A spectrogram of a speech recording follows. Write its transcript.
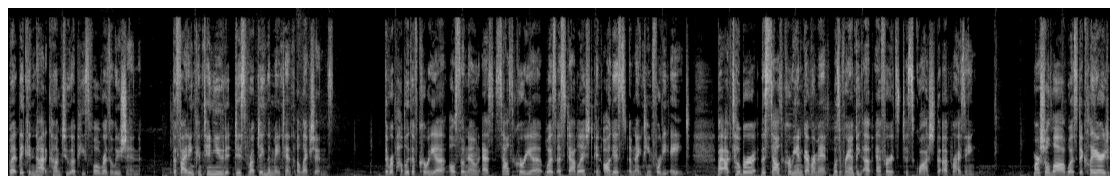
but they could not come to a peaceful resolution. The fighting continued, disrupting the May 10th elections. The Republic of Korea, also known as South Korea, was established in August of 1948. By October, the South Korean government was ramping up efforts to squash the uprising. Martial law was declared,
